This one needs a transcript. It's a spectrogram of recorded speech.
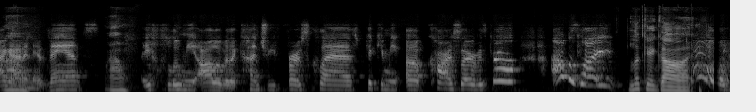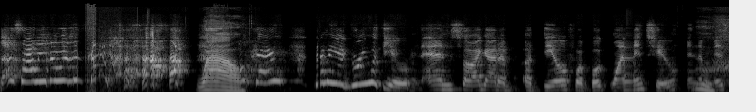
I got oh. an advance. Wow. They flew me all over the country, first class, picking me up, car service. Girl, I was like, look at God. Oh, that's how we doing this. wow. Okay let me agree with you. And so I got a, a deal for book one and two. In the Oof. midst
